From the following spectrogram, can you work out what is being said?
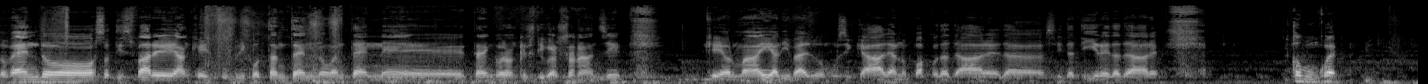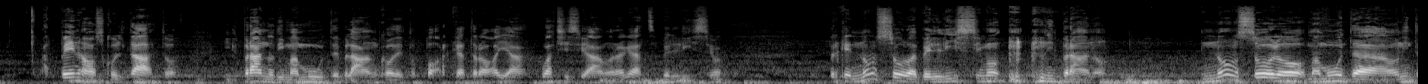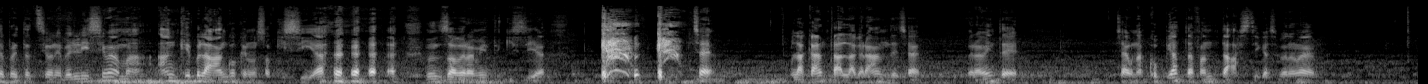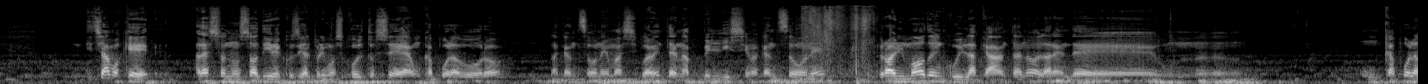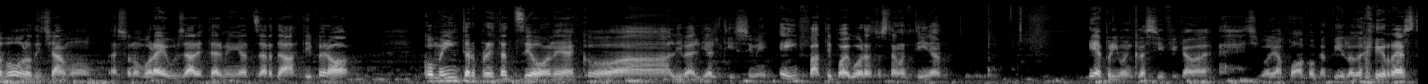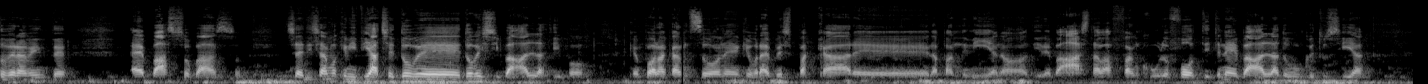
dovendo soddisfare anche il pubblico ottantenne, novantenne, tengono anche questi personaggi che ormai a livello musicale hanno poco da dare, da, sì, da dire e da dare. Comunque, appena ho ascoltato il brano di Mahmoud e Blanco, ho detto porca troia, qua ci siamo ragazzi, bellissimo. Perché non solo è bellissimo il brano, non solo Mahmoud ha un'interpretazione bellissima, ma anche Blanco, che non so chi sia, non so veramente chi sia, cioè, la canta alla grande, cioè, veramente, cioè, una coppiata fantastica secondo me. Diciamo che Adesso non so dire così al primo ascolto se è un capolavoro la canzone, ma sicuramente è una bellissima canzone, però il modo in cui la cantano la rende un, un capolavoro, diciamo. Adesso non vorrei usare termini azzardati, però come interpretazione, ecco, a livelli altissimi. E infatti poi ho guardato stamattina e è primo in classifica, vabbè, eh, ci voleva poco capirlo perché il resto veramente è basso basso cioè diciamo che mi piace dove, dove si balla, tipo, che è un po' una canzone che vorrebbe spaccare la pandemia, no? Dire basta, vaffanculo, fottitene e balla dovunque tu sia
